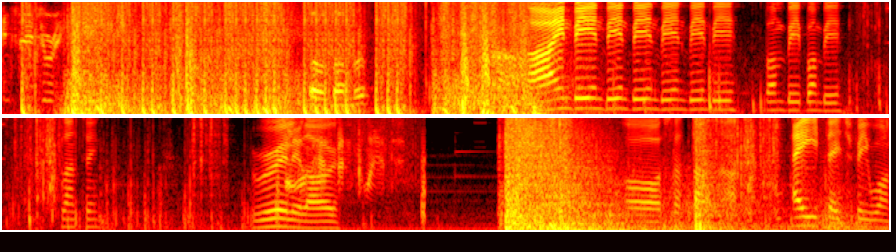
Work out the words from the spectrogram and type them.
Incendiary. Oh, thunder. Ah, in B, in B, in B, in B, in B, in B. Bomb B, bomb B. Planting. Really low. Oh, sat down. Uh, 8 HP, 1.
